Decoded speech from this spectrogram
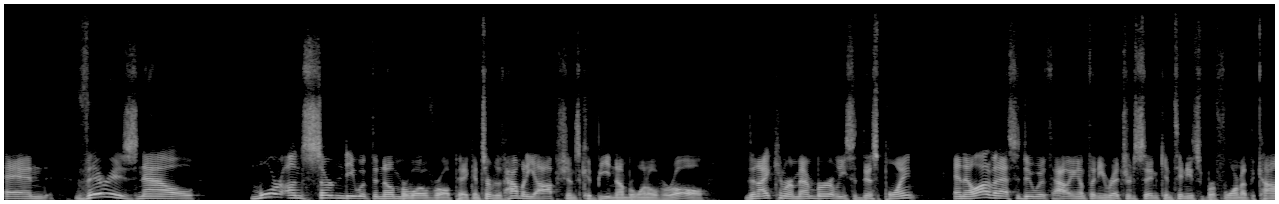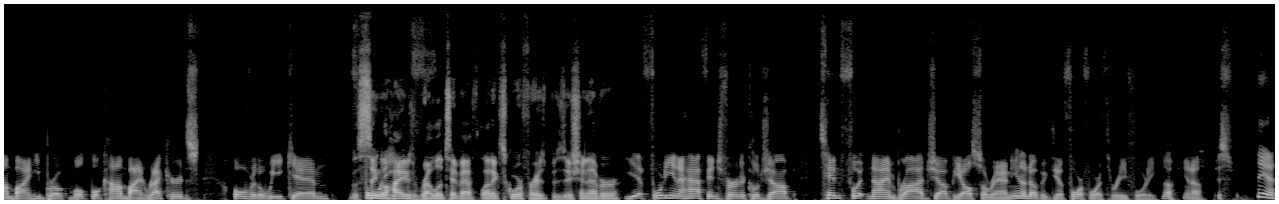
and there is now more uncertainty with the number one overall pick in terms of how many options could be number one overall than I can remember, at least at this point. And a lot of it has to do with how Anthony Richardson continues to perform at the combine. He broke multiple combine records over the weekend. The single highest relative athletic score for his position ever. Yeah, 40 and a half inch vertical jump, 10 foot 9 broad jump. He also ran, you know, no big deal, 4.43 40. No, you know, just, yeah,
